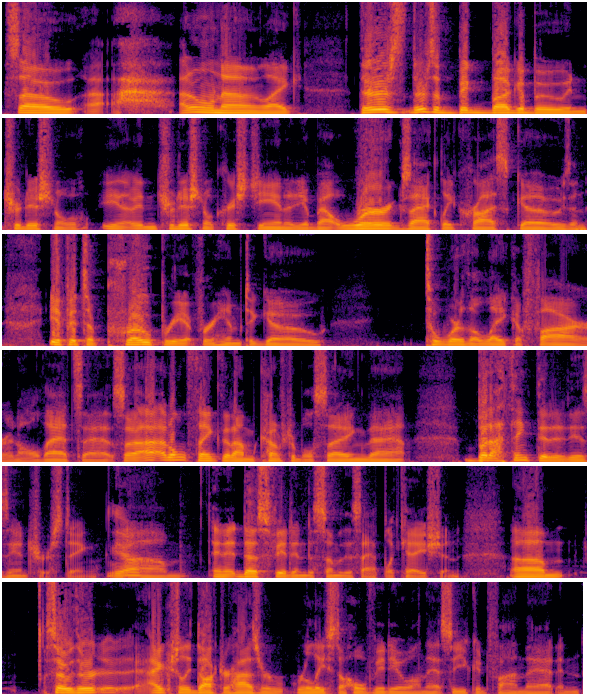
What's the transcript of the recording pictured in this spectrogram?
So uh, I don't know. Like there's there's a big bugaboo in traditional you know in traditional Christianity about where exactly Christ goes and if it's appropriate for him to go to where the lake of fire and all that's at. So I don't think that I'm comfortable saying that, but I think that it is interesting. Yeah. Um, and it does fit into some of this application. Um, so there, actually, Dr. Heiser released a whole video on that, so you could find that, and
